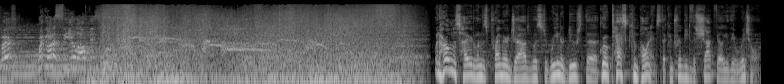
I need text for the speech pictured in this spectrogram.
First, we're gonna seal off this movie. When Harlin was hired, one of his primary jobs was to reintroduce the grotesque components that contributed to the shock value of the original.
